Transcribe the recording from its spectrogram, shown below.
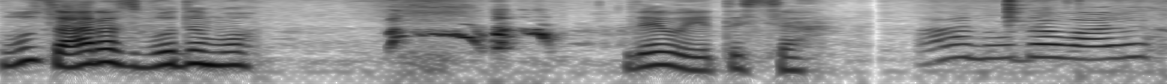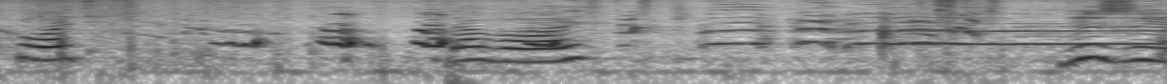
Ну, зараз будемо дивитися. А, ну давай, виходь. Давай. Біжи.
